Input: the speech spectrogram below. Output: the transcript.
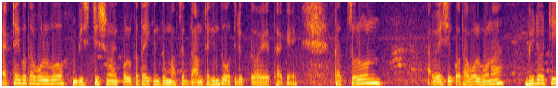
একটাই কথা বলব, বৃষ্টির সময় কলকাতায় কিন্তু মাছের দামটা কিন্তু অতিরিক্ত হয়ে থাকে। তা চলুন বেশি কথা বলব না। ভিডিওটি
